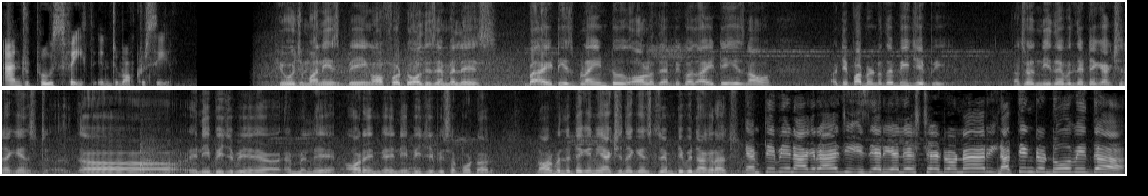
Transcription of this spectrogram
and repose faith in democracy. Huge money is being offered to all these MLAs but IT is blind to all of them because IT is now a department of the BJP. That's why neither will they take action against uh, any BJP uh, MLA or any BJP supporter, nor will they take any action against MTB Nagaraj. MTB Nagaraj is a real estate owner, nothing to do with the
